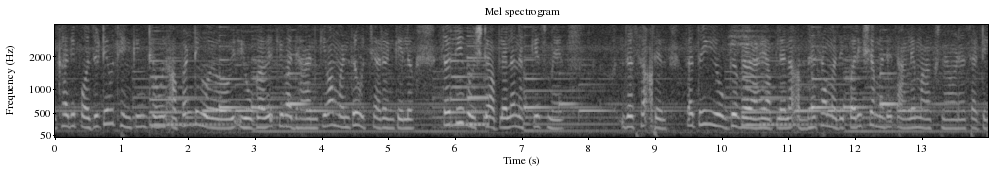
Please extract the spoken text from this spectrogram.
एखादी पॉझिटिव्ह थिंकिंग ठेवून आपण ती योगा किंवा ध्यान किंवा मंत्र उच्चारण केलं तर ती गोष्ट आपल्याला नक्कीच मिळेल. जसं असेल तर ती योग्य वेळ आहे आपल्याला अभ्यासामध्ये परीक्षेमध्ये चांगले मार्क्स मिळवण्यासाठी.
